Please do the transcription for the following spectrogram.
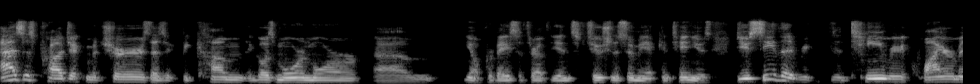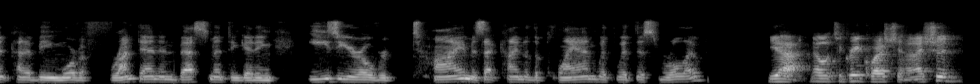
as this project matures, as it become, it goes more and more, um, you know, pervasive throughout the institution, assuming it continues. Do you see the, the team requirement kind of being more of a front end investment and getting easier over time? Is that kind of the plan with with this rollout? Yeah, no, it's a great question. And I should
